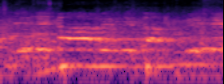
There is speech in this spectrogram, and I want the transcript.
Витика, Витика, Витика!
